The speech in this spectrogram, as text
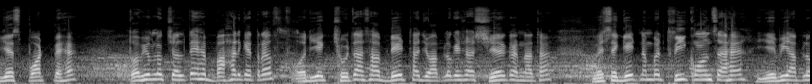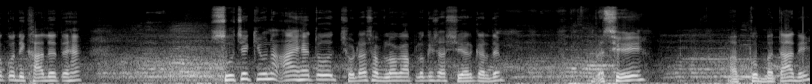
ये स्पॉट पर है। तो अभी हम लोग चलते हैं बाहर की तरफ़ और ये एक छोटा सा अपडेट था जो आप लोग के साथ शेयर करना था। वैसे गेट नंबर थ्री कौन सा है, ये भी आप लोग को दिखा देते हैं। सोचे क्यों ना आए हैं तो छोटा सा ब्लॉग आप लोग के साथ शेयर कर दें। वैसे आपको बता दें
